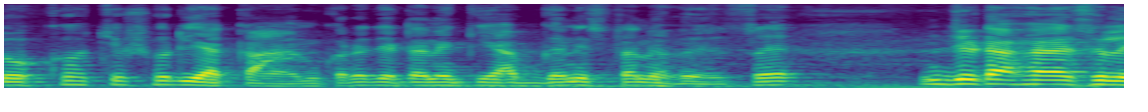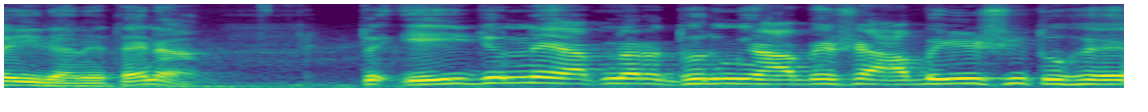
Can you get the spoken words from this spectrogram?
লক্ষ্য হচ্ছে শরিয়া কায়েম করা, যেটা নাকি আফগানিস্তানে হয়েছে, যেটা হয়েছিল ইরানে, তাই না? তো এই জন্যে আপনারা ধর্মীয় আবেশে আবেশিত হয়ে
